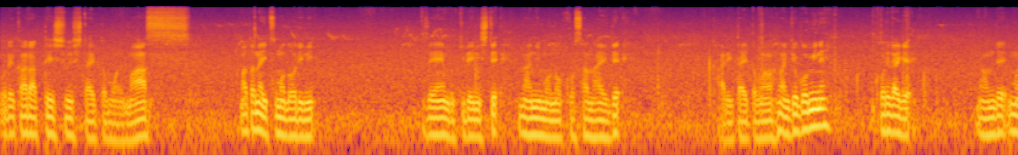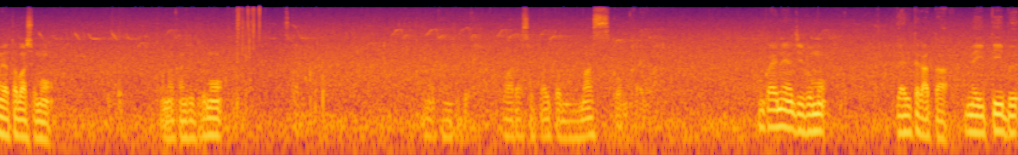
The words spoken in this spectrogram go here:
これから撤収したいと思います。またねいつも通りに全部きれいにして何も残さないで帰りたいと思います。まあ今日ゴミね。これだけ。なんでもうやった場所も。こんな感じでもこんな感じで終わらせたいと思います。今回は。今回ね自分もやりたかった。ネイティブ。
